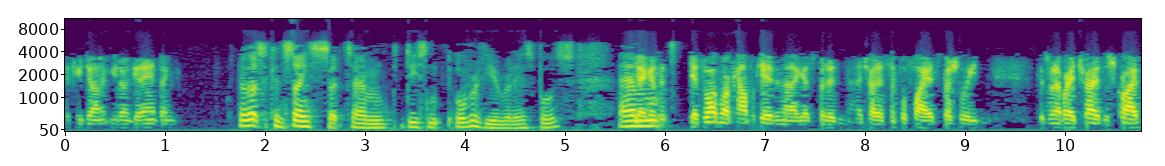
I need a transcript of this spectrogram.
If you don't, you don't get anything. No, that's a concise but um, decent overview, really, I suppose. Um, yeah, I guess it's, it's a lot more complicated than that, I guess, but it, I try to simplify it, especially because whenever I try to describe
